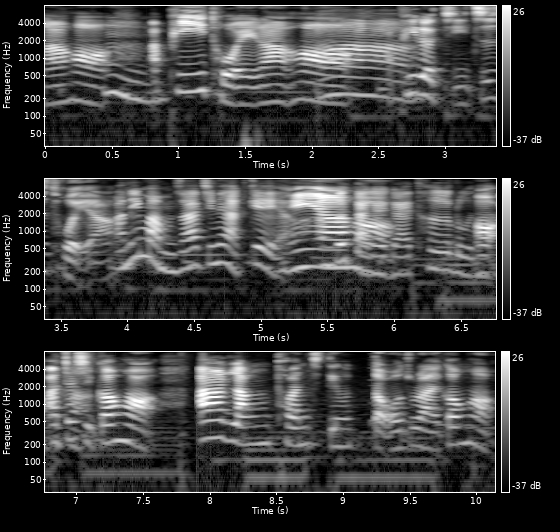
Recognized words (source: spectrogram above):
啊，吼、嗯。啊劈腿啦，吼、啊。啊劈了几只腿啊，啊，你嘛唔知道今天也假啊，系啊啊，大家该讨论。哦，啊，这是讲吼，啊，人传一张图出来讲吼，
